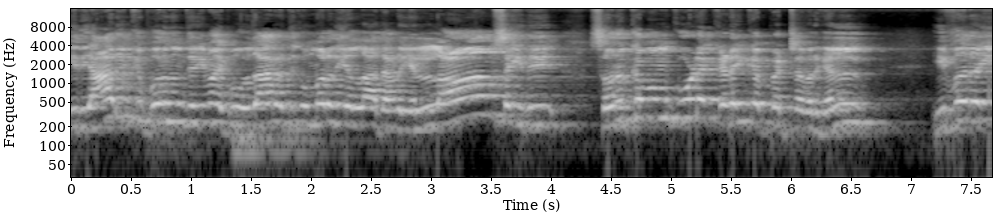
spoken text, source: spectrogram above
இது யாருக்கு பொருந்தும் தெரியுமா? இப்போ உதாரணத்துக்கு உமரதி அல்லாத எல்லாம் செய்து சொருக்கமும் கூட கிடைக்க பெற்றவர்கள் இவரை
